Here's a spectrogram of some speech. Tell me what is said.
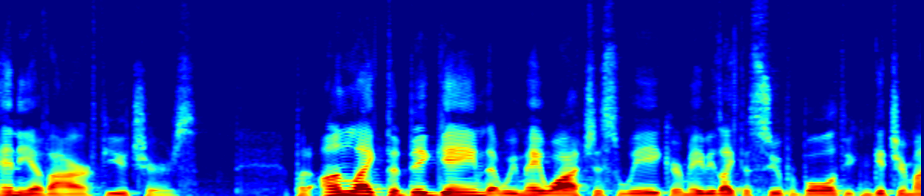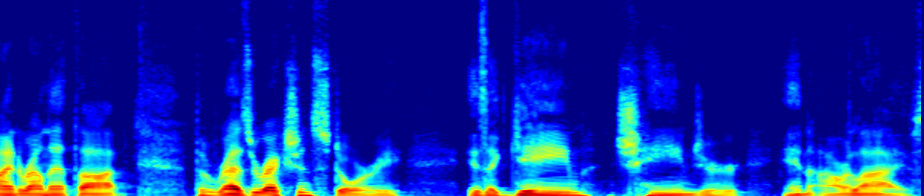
any of our futures. But unlike the big game that we may watch this week, or maybe like the Super Bowl, if you can get your mind around that thought, the resurrection story is a game changer in our lives.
